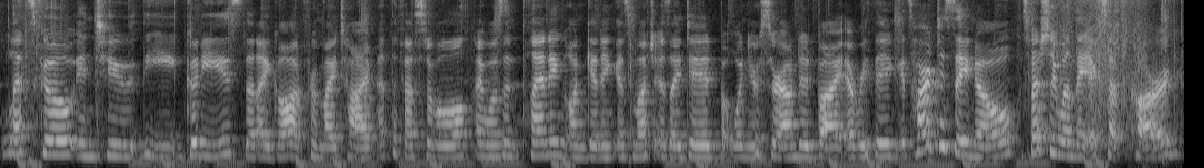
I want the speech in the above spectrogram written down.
Let's go into the goodies that I got from my time at the festival. I wasn't planning on getting as much as I did, but when you're surrounded by everything, it's hard to say no, especially when they accept card.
